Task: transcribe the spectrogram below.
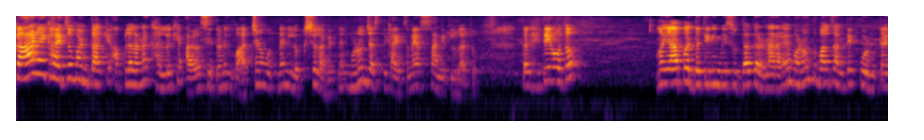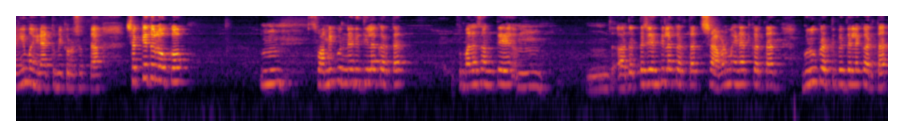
काय का नाही खायचं म्हणता की आपल्याला ना खाल्लं की आळस येतं आणि वाचन होत नाही आणि लक्ष लागत नाही. म्हणून जास्त खायचं नाही असं सांगितलं जातं. तर हे ते होतं. मग या पद्धतीने मी सुद्धा करणार आहे. म्हणून तुम्हाला सांगते कोणत्याही महिन्यात तुम्ही करू शकता. शक्यतो लोक स्वामी पुण्यतिथीला करतात. तुम्हाला सांगते दत्त जयंतीला करतात श्रावण महिन्यात करतात गुरुप्रतिपदेला करतात.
